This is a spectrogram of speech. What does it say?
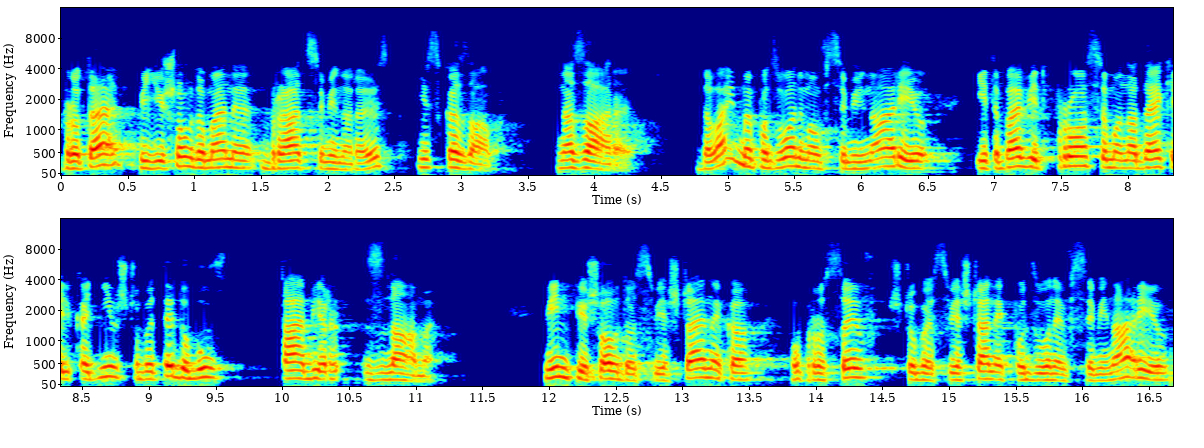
Проте підійшов до мене брат-семінарист і сказав: Назаре, давай ми подзвонимо в семінарію і тебе відпросимо на декілька днів, щоб ти добув табір з нами. Він пішов до священика, попросив, щоб священик подзвонив в семінарію,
